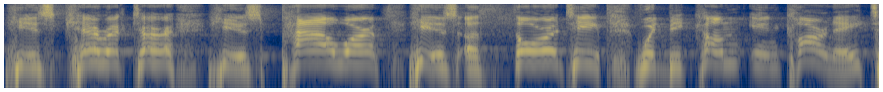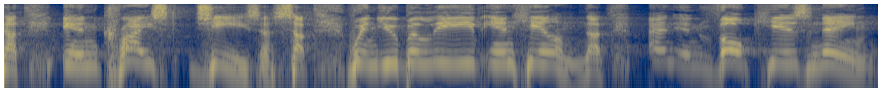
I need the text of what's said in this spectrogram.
his character, his power, his authority would become incarnate uh, in Christ Jesus. Uh, when you believe in him uh, and invoke his name,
